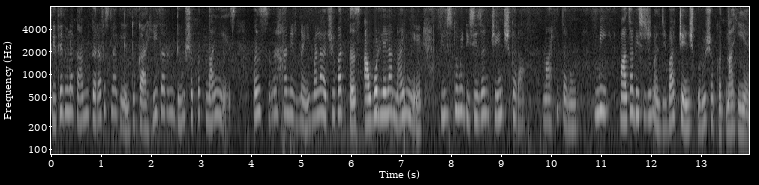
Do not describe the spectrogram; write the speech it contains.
तिथे तुला काम करावंच लागेल. तू काही कारण देऊ शकत नाही आहेस पण सर हा निर्णय मला अजिबातच आवडलेला नाही आहे प्लीज तुम्ही डिसिजन चेंज करा. नाही तनू मी माझा डिसिजन अजिबात चेंज करू शकत नाही आहे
